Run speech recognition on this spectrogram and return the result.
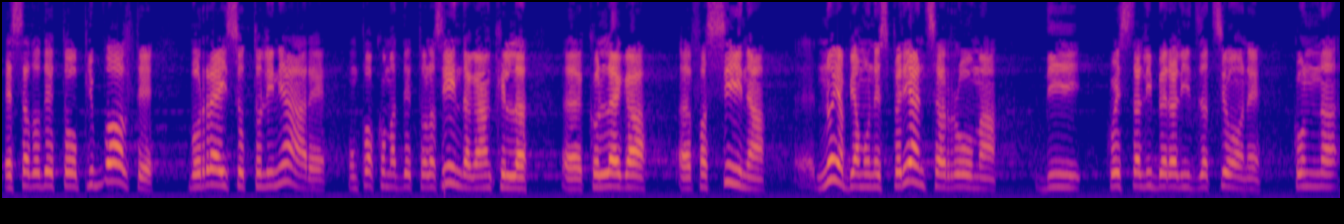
È stato detto più volte, vorrei sottolineare, un po' come ha detto la sindaca, anche il eh, collega eh, Fassina, eh, noi abbiamo un'esperienza a Roma di questa liberalizzazione con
